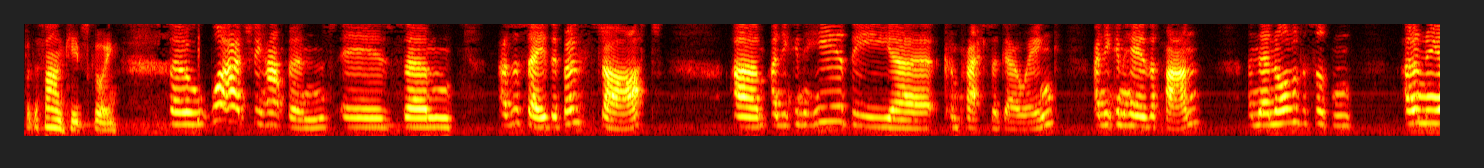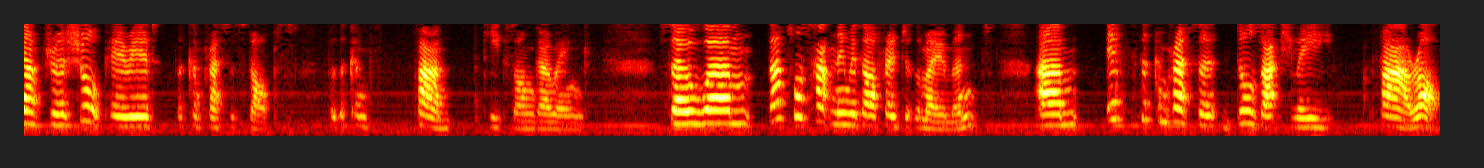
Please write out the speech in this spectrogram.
but the fan keeps going. So what actually happens is, um, as I say, they both start, um, and you can hear the uh, compressor going, and you can hear the fan, and then all of a sudden, only after a short period, the compressor stops, but the fan keeps on going. So um, that's what's happening with our fridge at the moment. Um, if the compressor does actually fire on,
